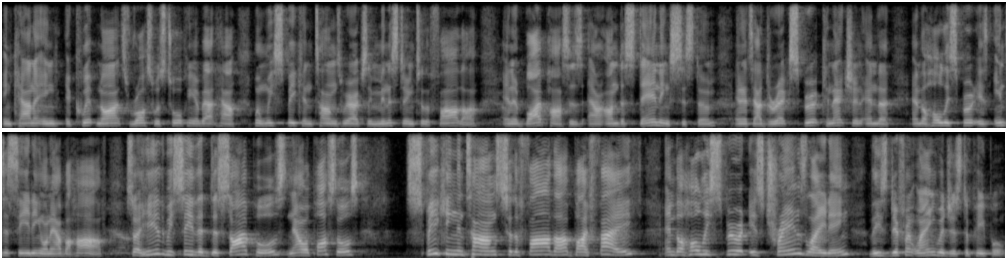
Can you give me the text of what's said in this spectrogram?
encounter in equip nights. Ross was talking about how when we speak in tongues we're actually ministering to the father and it bypasses our understanding system and it's our direct spirit connection and the and the holy spirit is interceding on our behalf. So here we see the disciples now apostles speaking in tongues to the father by faith and the holy spirit is translating these different languages to people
